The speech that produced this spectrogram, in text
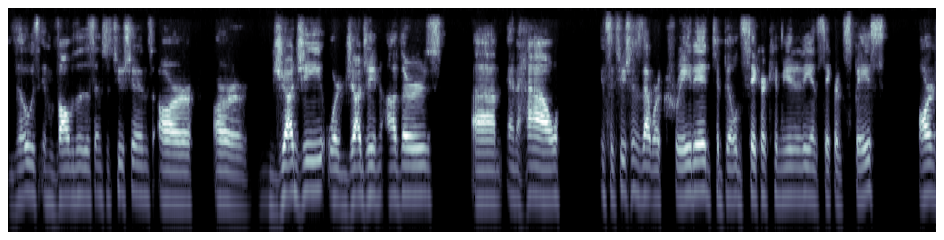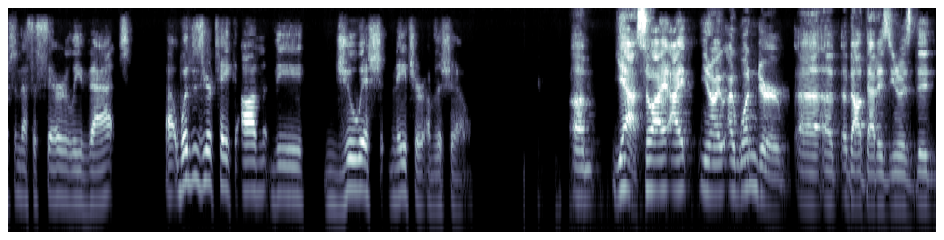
those involved in those institutions are are judgy or judging others, um, and how institutions that were created to build sacred community and sacred space aren't necessarily that. Uh, what is your take on the Jewish nature of the show? Um, yeah, so I, I, you know, I, I wonder uh, about that. Is you know, is the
